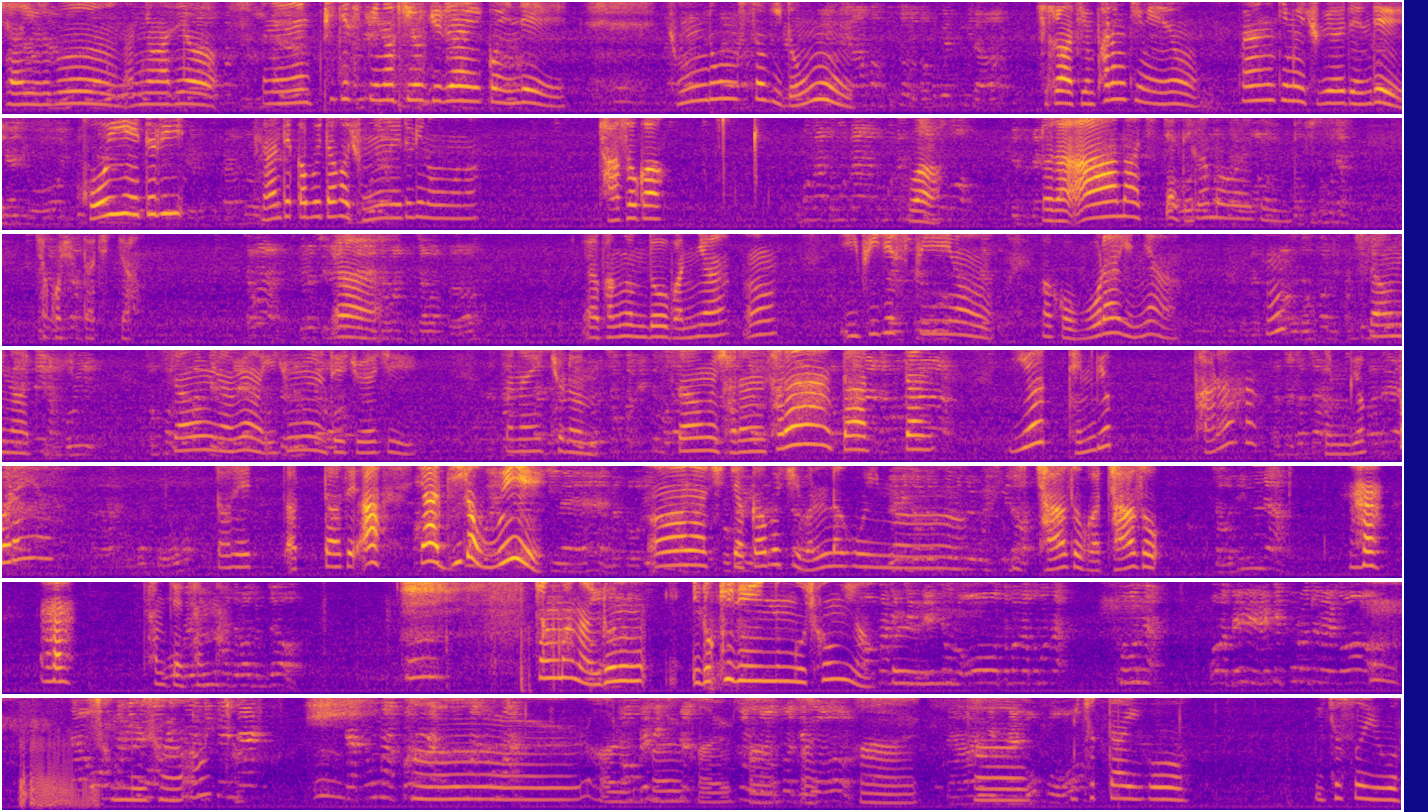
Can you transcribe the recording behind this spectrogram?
자 여러분 안녕하세요. 오늘은 피지 스피너 키우기를 할 건데 중동석이 너무 제가 지금 파란 팀이에요. 파란 팀을 죽여야 되는데 거의 애들이 나한테 까불다가 죽는 애들이 너무 많아. 자서가. 와 너나 아나 진짜 내가 먹어야 되는데. 잡고 싶다 진짜 야. 야 방금 너 봤냐? 어? 이 피지 스피너. 갖고 뭘 하겠냐? 어? 싸움이나 하지 싸움이 나면 이중년을 대줘야지. 사나이처럼 싸움을 잘하는 사람. 따단 이어 댐벼 봐라. 댐벼 봐라야 따세 아 따세 아야 니가 왜? 아 나 진짜 까불지 말라고 임마. 이 자서가 자서 자 어디 있느냐? 하하 아, 참자 참마 짱 많아 이러는 이- 이렇게 돼 있는 거 처음이야. 선물 사- 어. 자 조금만 어, 조금만 조금만 맵이 진짜 헐헐헐헐헐헐 줄어들었어 지금 자 헐. 이제 발 놓고 미쳤다 이거 미쳤어 이거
